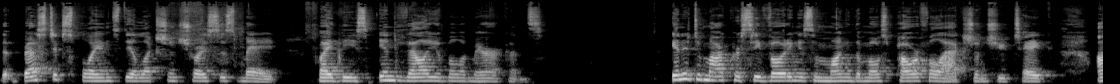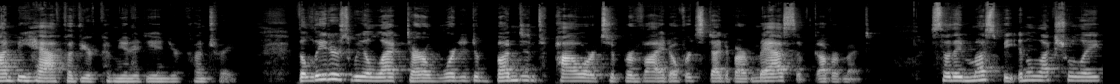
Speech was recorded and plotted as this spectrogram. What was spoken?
that best explains the election choices made by these invaluable Americans. In a democracy, voting is among the most powerful actions you take on behalf of your community and your country. The leaders we elect are awarded abundant power to provide oversight of our massive government. So they must be intellectually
